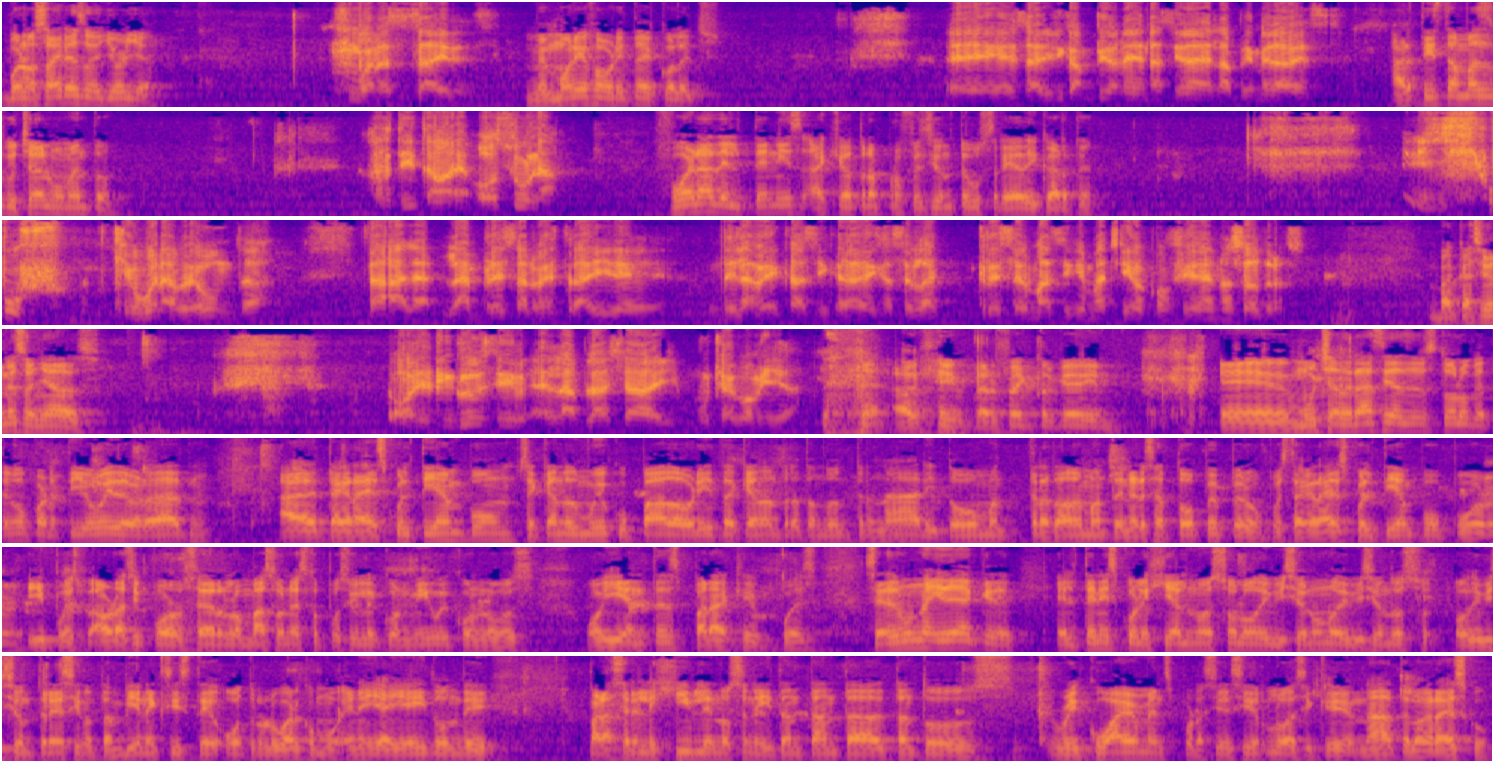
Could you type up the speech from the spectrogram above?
¿Buenos Aires o Georgia? Buenos Aires. ¿Memoria favorita de college? Eh, salir campeones nacionales la primera vez. Artista más escuchado del momento. Artista Osuna. Fuera del tenis, ¿a qué otra profesión te gustaría dedicarte? Y, uf, qué buena pregunta. la, la, empresa nuestra ahí de, de las becas y cada vez hacerla crecer más y que más chicos confíen en nosotros. Vacaciones soñadas. Hoy inclusive en la playa y mucha comida. ok, perfecto, Kevin. Eh, muchas gracias, eso es todo lo que tengo para ti hoy, de verdad. Ah, te agradezco el tiempo. Sé que andas muy ocupado ahorita, que andan tratando de entrenar y todo, tratando de mantenerse a tope, pero pues te agradezco el tiempo por y pues ahora sí por ser lo más honesto posible conmigo y con los oyentes para que pues se den una idea que el tenis colegial no es solo División 1, División 2 o División 3, sino también existe otro lugar como NAIA donde para ser elegible no se necesitan tanta, tantos requirements, por así decirlo, así que nada, te lo agradezco.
